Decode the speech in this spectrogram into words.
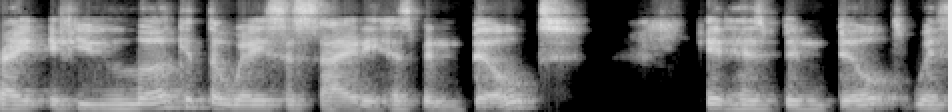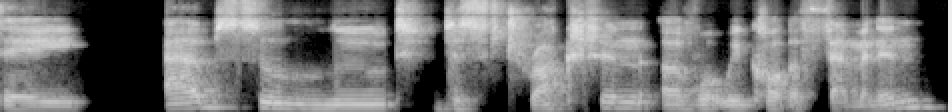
right? If you look at the way society has been built, it has been built with a absolute destruction of what we call the feminine.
